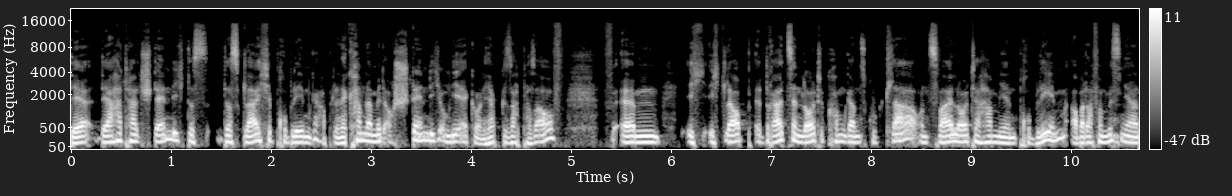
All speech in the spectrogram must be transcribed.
der, der hat halt ständig das, das gleiche Problem gehabt. Und er kam damit auch ständig um die Ecke. Und ich habe gesagt, pass auf, ähm, ich, ich glaube, 13 Leute kommen ganz gut klar und zwei Leute haben hier ein Problem, aber davon müssen ja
